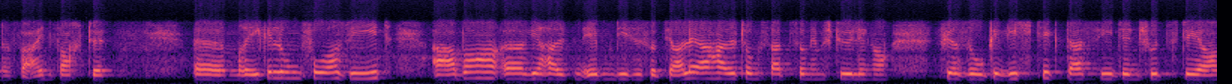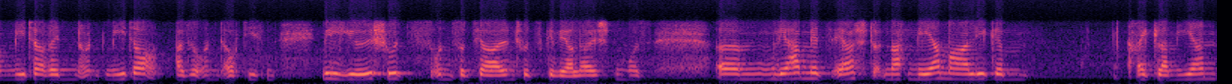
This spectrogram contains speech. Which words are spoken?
eine vereinfachte ähm, Regelung vorsieht. Aber äh, wir halten eben diese soziale Erhaltungssatzung im Stühlinger für so gewichtig, dass sie den Schutz der Mieterinnen und Mieter, also und auch diesen Milieuschutz und sozialen Schutz gewährleisten muss. Ähm, wir haben jetzt erst nach mehrmaligem Reklamieren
